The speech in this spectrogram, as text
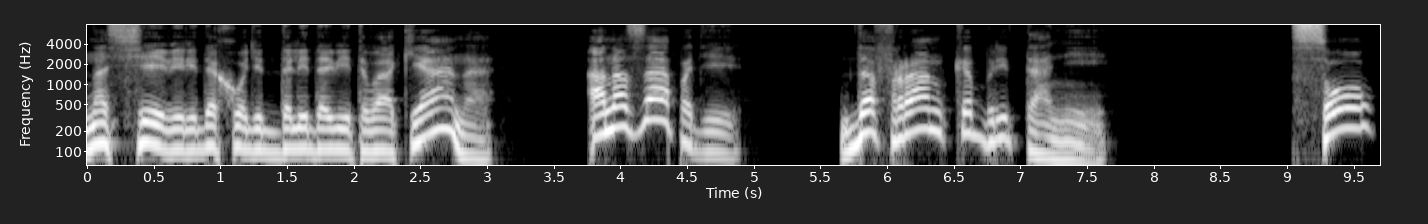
на севере доходит до Ледовитого океана, а на западе — до Франко-Британии. Со-Лу-Тан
